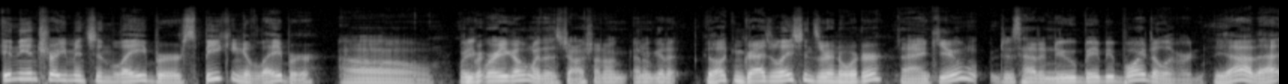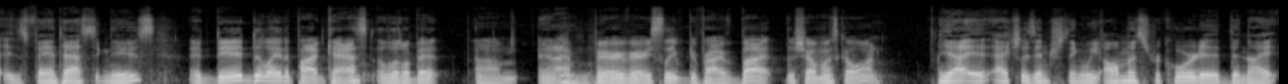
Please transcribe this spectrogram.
in the intro, you mentioned labor. Speaking of labor, Oh, where, where are you going with this, Josh? I don't I don't get it. well, congratulations are in order. Thank you. Just had a new baby boy delivered. Yeah, that is fantastic news. It did delay the podcast a little bit, um, and I'm very very sleep deprived. But the show must go on. Yeah, it actually is interesting. We almost recorded the night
